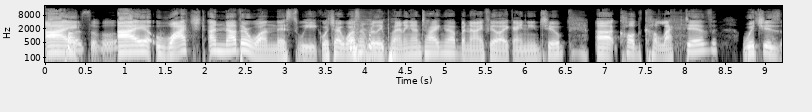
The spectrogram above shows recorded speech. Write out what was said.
I possible I watched another one this week, which I wasn't really planning on talking about, but now I feel like I need to. Uh, called Collective, which is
